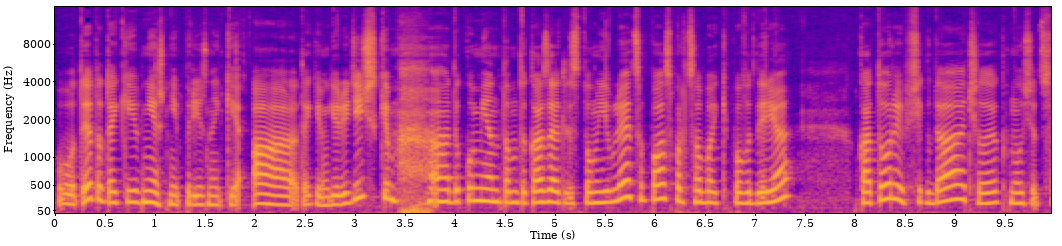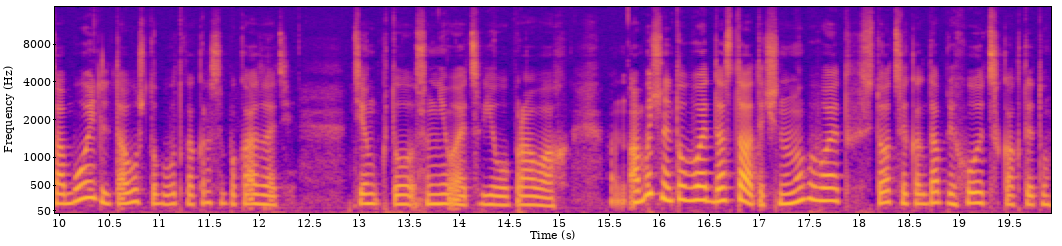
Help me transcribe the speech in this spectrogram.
Вот это такие внешние признаки. А таким юридическим а, документом, доказательством является паспорт собаки-поводыря, который всегда человек носит с собой для того, чтобы вот как раз и показать тем, кто сомневается в его правах. Обычно этого бывает достаточно, но бывают ситуации, когда приходится как-то эту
